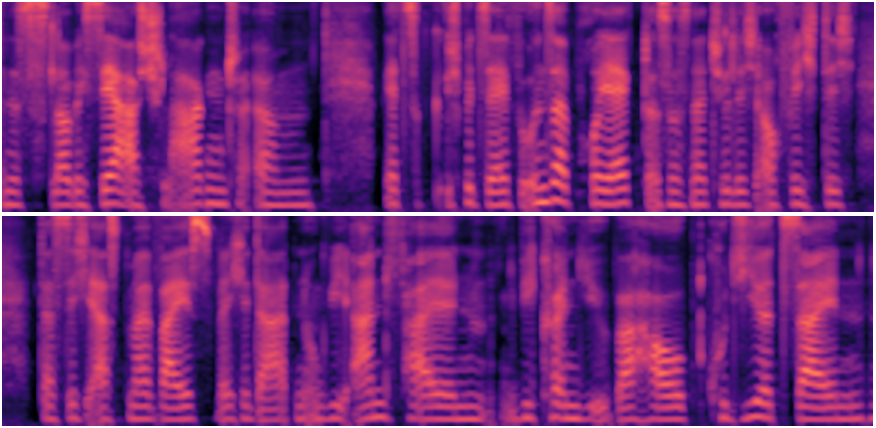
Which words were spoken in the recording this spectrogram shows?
dann ist es, glaube ich, sehr erschlagend. Ähm, jetzt speziell für unser Projekt ist es natürlich auch wichtig, dass ich erstmal weiß, welche Daten irgendwie anfallen, wie können die überhaupt kodiert sein,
